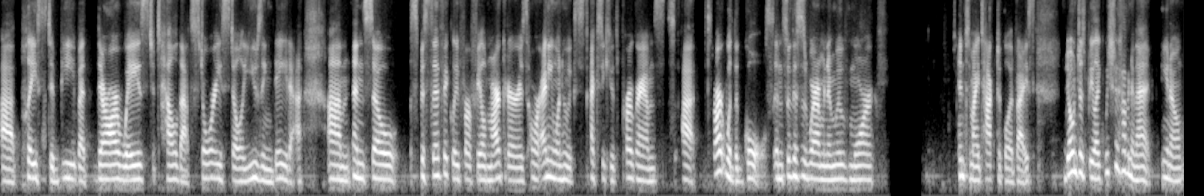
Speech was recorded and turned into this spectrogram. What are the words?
uh, place to be, but there are ways to tell that story still using data. Um, and so, specifically for field marketers or anyone who ex- executes programs, uh, start with the goals. And so, this is where I'm going to move more into my tactical advice don't just be like we should have an event you know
